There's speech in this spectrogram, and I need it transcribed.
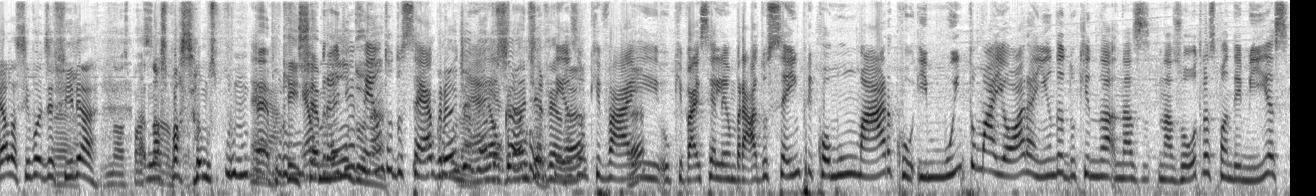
Isabela assim e vou dizer, filha, nós nós passamos. passamos, por um... É, porque isso é é o grande mundo, né? evento do século, grande né? evento é com século. certeza evento, né? o que vai o que vai ser lembrado sempre como um marco e muito maior ainda do que na- nas, nas outras pandemias.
